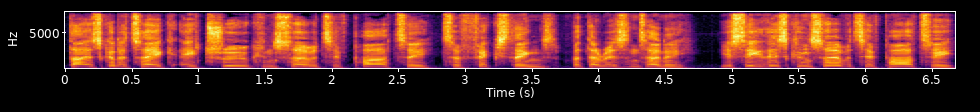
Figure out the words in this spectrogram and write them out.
That it's going to take a true Conservative Party to fix things, but there isn't any. You see, this Conservative Party,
